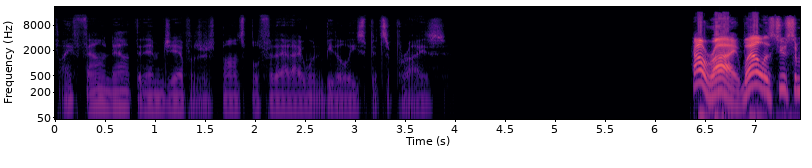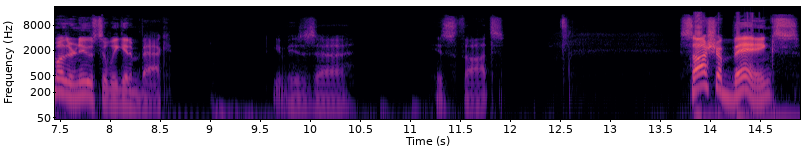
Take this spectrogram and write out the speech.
If I found out that MJF was responsible for that, I wouldn't be the least bit surprised. All right. Well, let's do some other news till we get him back. Give his uh, his thoughts. Sasha Banks.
